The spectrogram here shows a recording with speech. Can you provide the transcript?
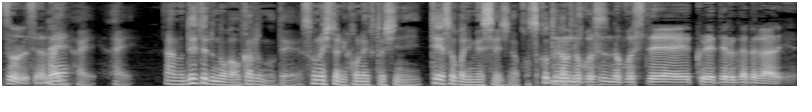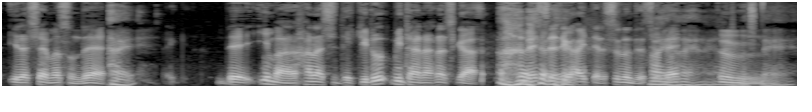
そうですよね。はい、はい、はい。あの、出てるのがわかるので、その人にコネクトしに行って、そこにメッセージ残すことができ残す残してくれてる方がいらっしゃいますんで、はい。で、今話できるみたいな話が、メッセージが入ったりするんですよね。はいはいはい、ありますね。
